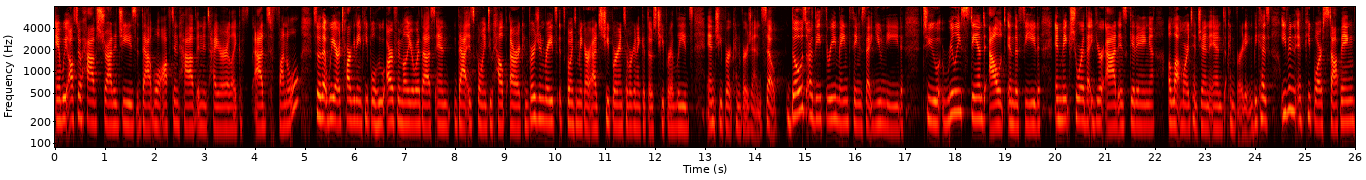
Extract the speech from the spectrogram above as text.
And we also have strategies that will often have an entire like ads funnel so that we are targeting people who are familiar with us, and that is going to help our conversion rates. It's going to make our ads cheaper, and so we're going to get those cheaper leads and cheaper conversions. So, those are the three main things that you need to really stand out in the feed and make sure that your ad is getting a lot more attention and converting. Because even if people are stopping,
